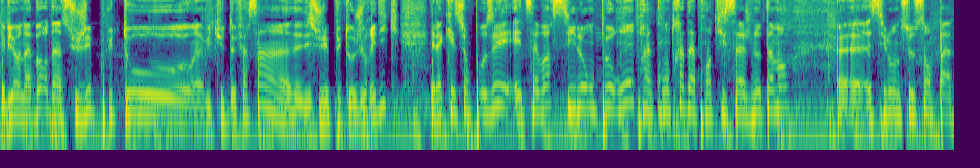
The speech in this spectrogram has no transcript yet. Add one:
eh bien on aborde un sujet plutôt, on a l'habitude de faire ça, hein, des sujets plutôt juridiques. Et la question posée est de savoir si l'on peut rompre un contrat d'apprentissage, notamment euh, si l'on ne se sent pas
